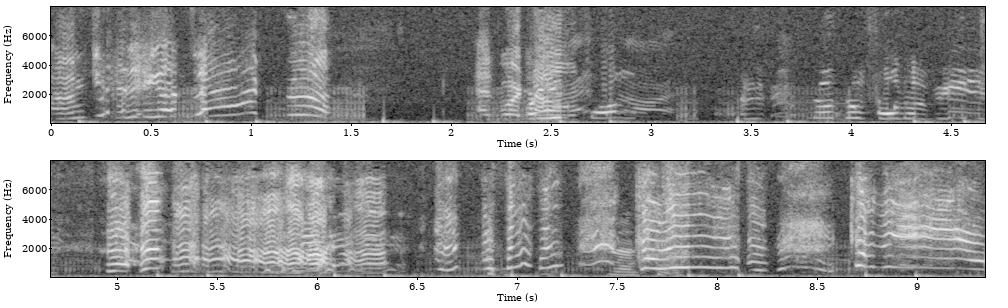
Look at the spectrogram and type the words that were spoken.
I'm getting attacked! Edward, Are you no. fall- No, don't follow me. Come here! Come here!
